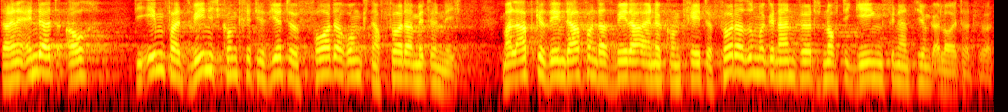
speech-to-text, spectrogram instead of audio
Darin ändert auch die ebenfalls wenig konkretisierte Forderung nach Fördermitteln nichts. Mal abgesehen davon, dass weder eine konkrete Fördersumme genannt wird, noch die Gegenfinanzierung erläutert wird.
